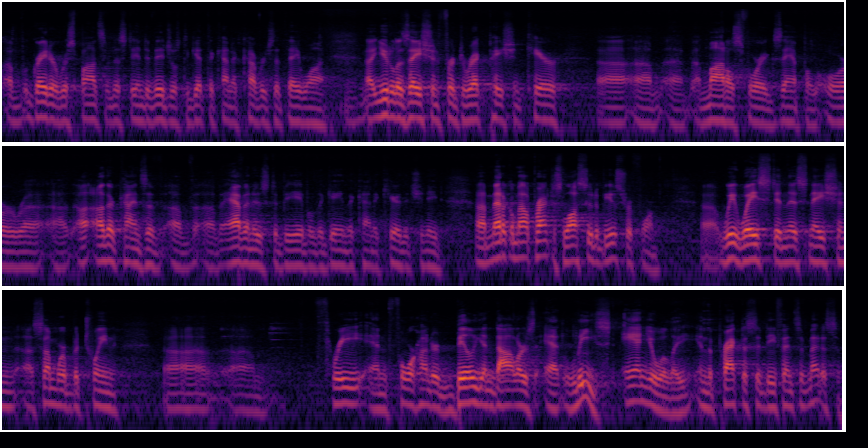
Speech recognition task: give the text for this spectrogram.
of greater responsiveness to individuals to get the kind of coverage that they want. Mm-hmm. Uh, utilization for direct patient care uh, um, uh, models, for example, or uh, other kinds of, of, of, avenues to be able to gain the kind of care that you need. medical malpractice, lawsuit abuse reform. we waste in this nation somewhere between um, three and four hundred billion dollars at least annually in the practice of defensive medicine.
